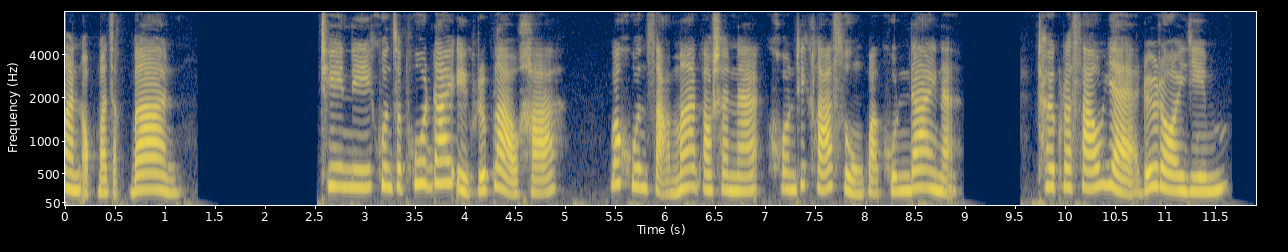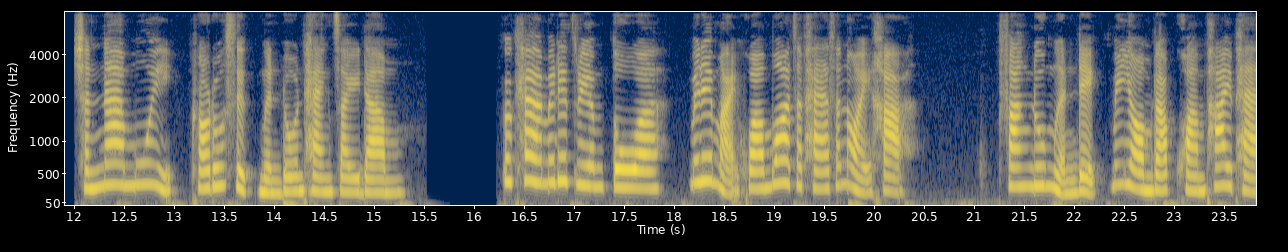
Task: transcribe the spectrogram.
มันออกมาจากบ้าน ทีนี้คุณจะพูดได้อีกหรือเปล่าคะ ว่าคุณสามารถเอาชนะคนที่คลาสสูงกว่าคุณได้น่ะ เธอกระเซ้าแย่ด้วยรอยยิ้ม ฉันหน้ามุ้ย เพราะรู้สึกเหมือนโดนแทงใจดำก็แค่ไม่ได้เตรียมตัว ไม่ได้หมายความว่าจะแพ้ซะหน่อยค่ะฟังดูเหมือนเด็กไม่ยอมรับความพ่ายแพ้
